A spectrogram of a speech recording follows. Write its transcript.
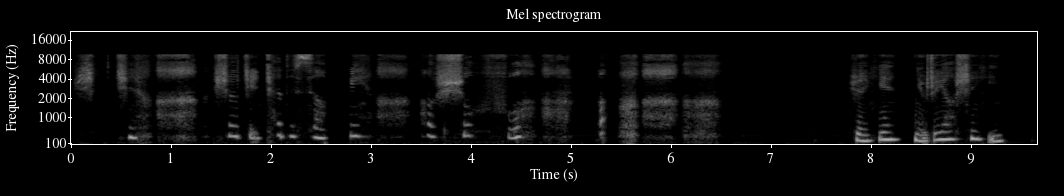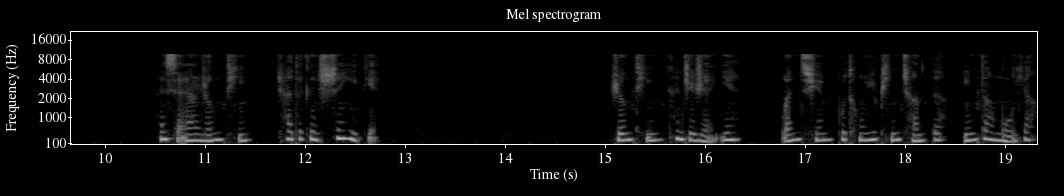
手指手指插的小臂好舒服。阮嫣扭着腰呻吟，还想让荣婷插得更深一点。荣婷看着阮嫣完全不同于平常的淫荡模样，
